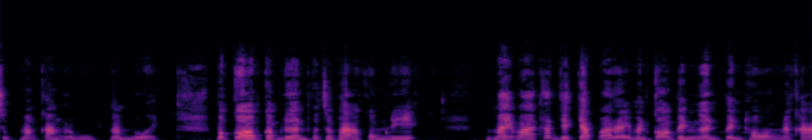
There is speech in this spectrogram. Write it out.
สุขมั่งคั่งระมุร่ำรวย ประกอบกับเดือนพฤษภาคมนี้ ไม่ว่าท่านจะจับอะไรมันก็เป็นเงินเป็นทองนะคะ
